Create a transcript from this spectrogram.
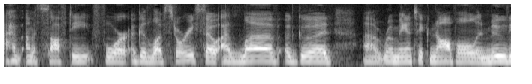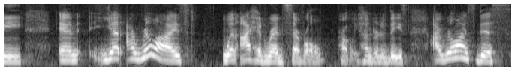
I have I'm a softie for a good love story. So I love a good uh, romantic novel and movie, and yet I realized when I had read several, probably hundred of these, I realized this.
